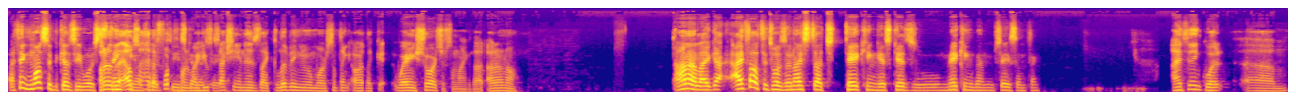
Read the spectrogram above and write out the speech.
I think mostly because he was. Oh no, they also had a fourth one where he was say. actually in his like living room or something, or like wearing shorts or something like that. I don't know. I don't know, like I, I thought it was a nice touch taking his kids, making them say something. I think what um,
